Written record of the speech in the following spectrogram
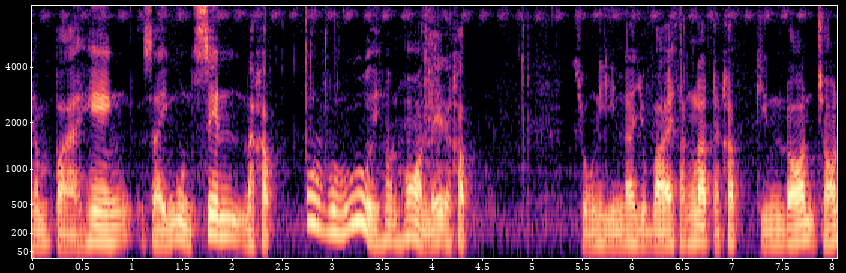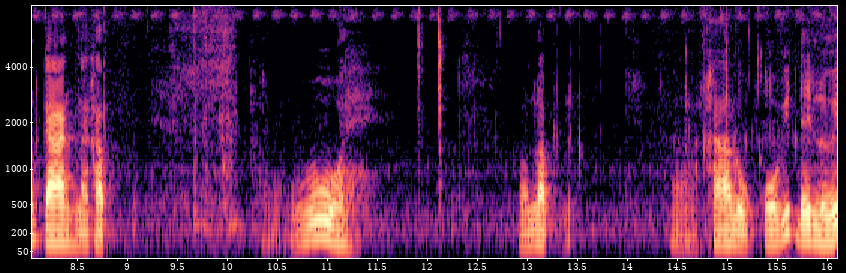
ยำปลาแห้งใส่งุ่นเส้นนะครับโอ้โหห่อนๆเลยนะครับช่วงนี้นโยบายทั้งรัฐนะครับ กินร้อนช้อนกลางนะครับโอ้ยสำหรับอ่าคาโลกโควิดได้เลย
